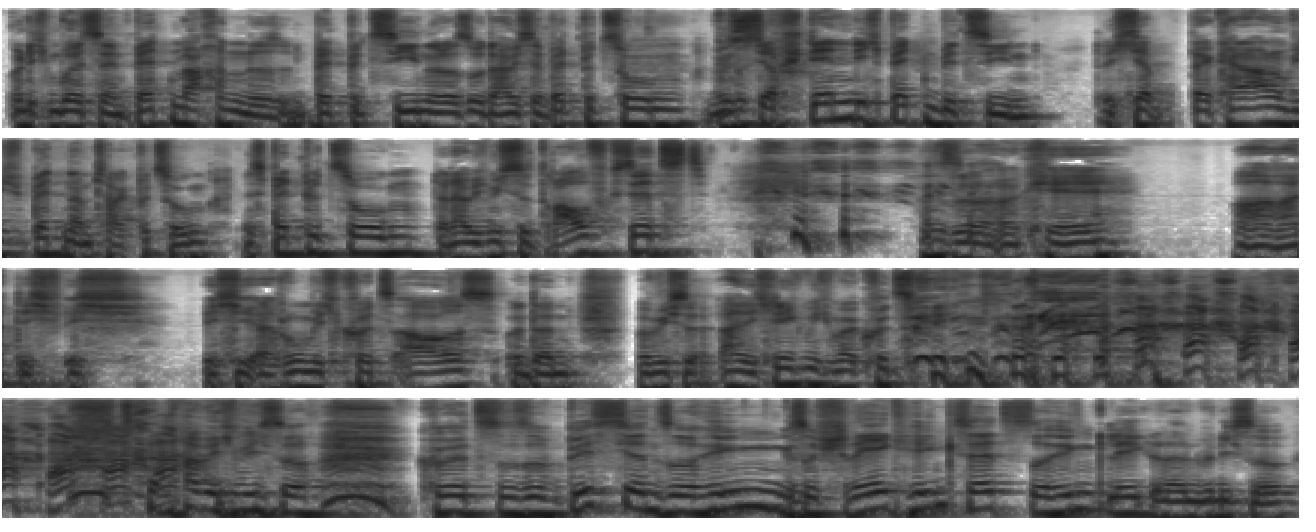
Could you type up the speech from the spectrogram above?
Und ich wollte sein Bett machen, oder ein Bett beziehen oder so. Da habe ich sein Bett bezogen. Du musst ja auch ständig Betten beziehen. Ich habe da keine Ahnung, wie viele Betten am Tag bezogen. Das Bett bezogen, dann habe ich mich so draufgesetzt. und so, okay. Oh, warte, ich, ich, ich ruhe mich kurz aus und dann habe ich so, also ich lege mich mal kurz hin. dann habe ich mich so kurz so, so ein bisschen so hin, so schräg hingesetzt, so hingelegt und dann bin ich so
